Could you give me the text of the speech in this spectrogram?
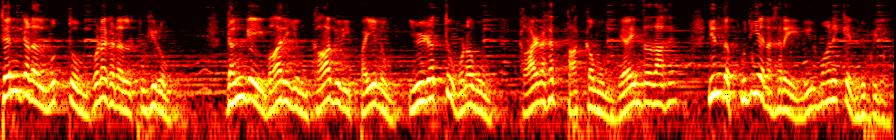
தென்கடல் முத்தும் குணகடல் துகிரும் கங்கை வாரியும் காவிரி பயனும் ஈழத்து உணவும் காழகத் தாக்கமும் நிறைந்ததாக இந்த புதிய நகரை நிர்மாணிக்க விரும்பினேன்.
